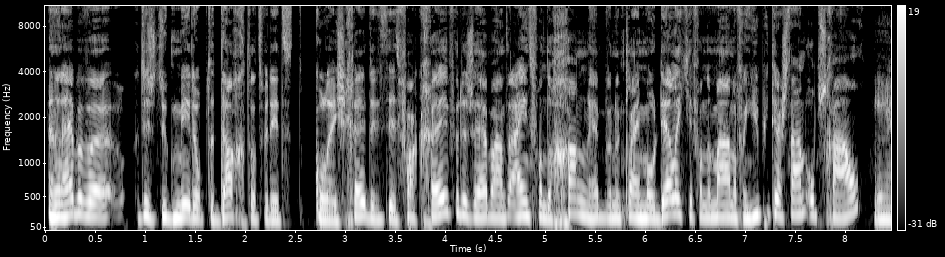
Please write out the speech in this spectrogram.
En dan hebben we, het is natuurlijk midden op de dag dat we dit college geven, dit, dit vak geven. Dus we hebben aan het eind van de gang hebben we een klein modelletje van de manen van Jupiter staan op schaal. Ja.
